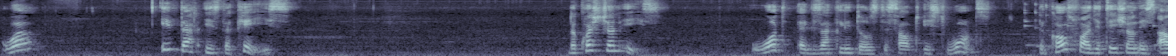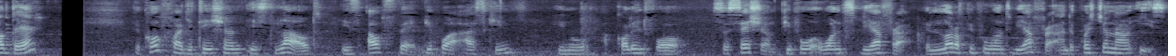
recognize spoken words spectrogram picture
Well, if that is the case, the question is, what exactly does the Southeast want? The call for agitation is out there. The call for agitation is loud, is out there. People are asking, you know, are calling for secession. People want Biafra. A lot of people want Biafra. And the question now is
